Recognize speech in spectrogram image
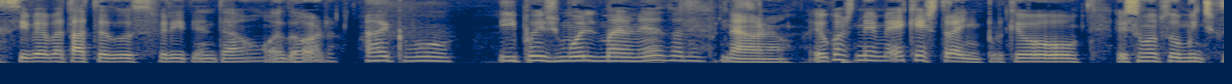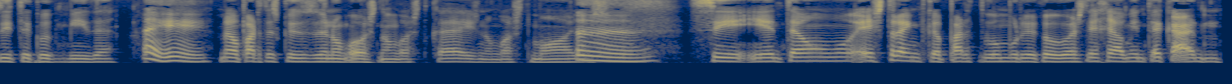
Se tiver batata doce frita então, adoro. Ai, que bom. E depois molho de maionese ou nem por isso? Não, não, eu gosto mesmo, é que é estranho, porque eu, eu sou uma pessoa muito esquisita com a comida. Ah, é? A maior parte das coisas eu não gosto, não gosto de queijo, não gosto de molhos. Ah, Sim, e então é estranho, porque a parte do hambúrguer que eu gosto é realmente a carne.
